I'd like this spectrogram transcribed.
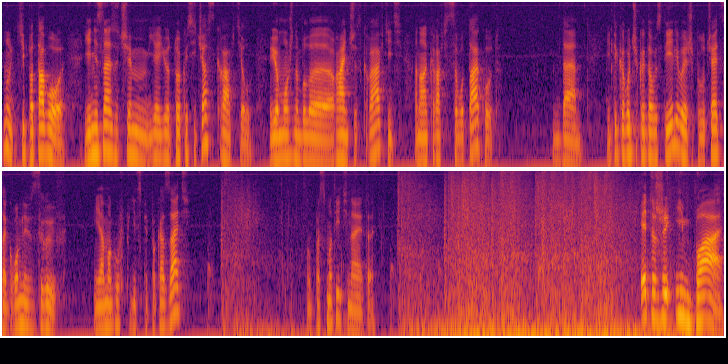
Ну, типа того. Я не знаю, зачем я ее только сейчас скрафтил. Ее можно было раньше скрафтить. Она крафтится вот так вот. Да. И ты, короче, когда выстреливаешь, получается огромный взрыв. Я могу, в принципе, показать. Вы посмотрите на это. Это же имба!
